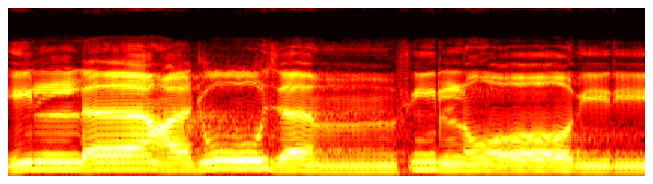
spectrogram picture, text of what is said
الا عجوزا في الغابرين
